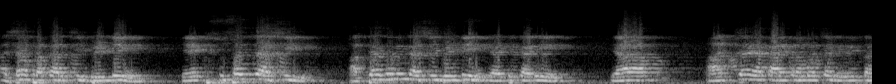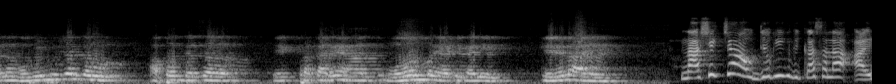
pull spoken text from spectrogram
अशा प्रकारची बिल्डिंग एक सुसज्ज अशी अत्याधुनिक अशी बिल्डिंग या ठिकाणी या आजच्या या कार्यक्रमाच्या निमित्तानं भूमिपूजन करून आपण त्याचं एक प्रकारे आज मुहूर्त या ठिकाणी केलेला आहे. नाशिकच्या औद्योगिक विकासाला आय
